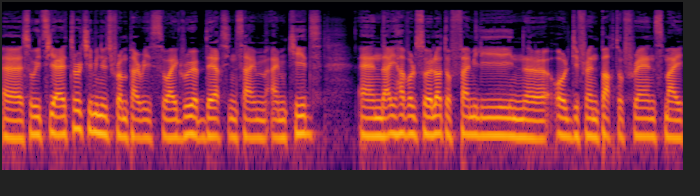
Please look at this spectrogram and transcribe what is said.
Uh, so it's yeah, 30 minutes from Paris. So I grew up there since I'm I'm kids, and I have also a lot of family in uh, all different parts of France. My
